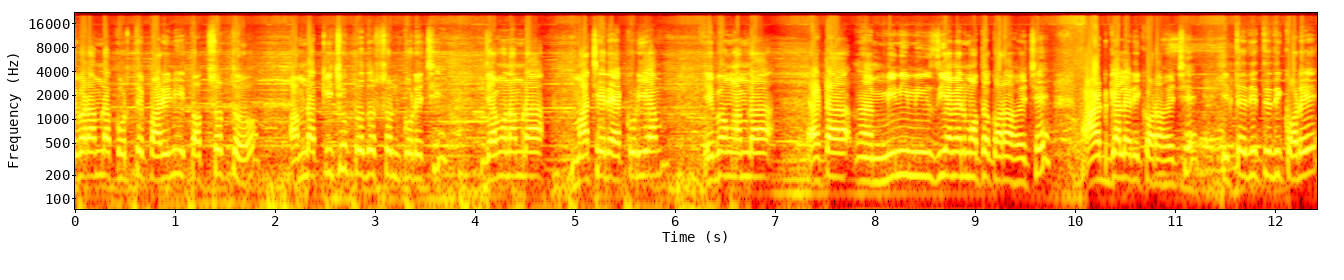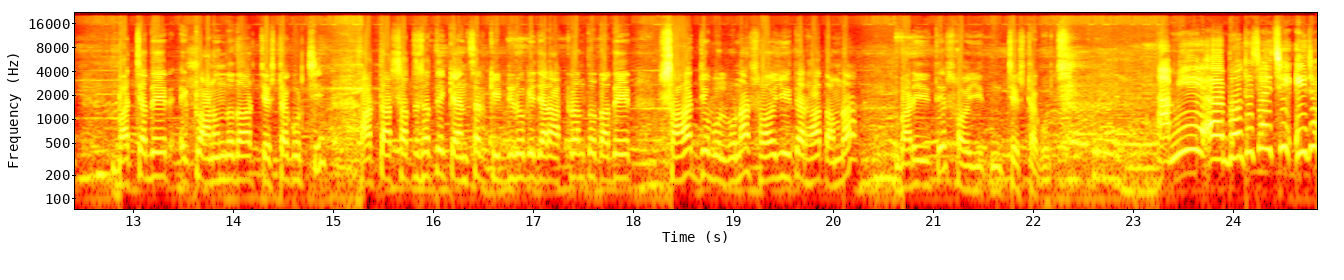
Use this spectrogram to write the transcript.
এবার আমরা করতে পারিনি। তৎসত্ত্বেও আমরা কিছু প্রদর্শন করেছি। যেমন আমরা মাছের অ্যাকোরিয়াম এবং আমরা একটা মিনি মিউজিয়ামের মতো করা হয়েছে, আর্ট গ্যালারি করা হয়েছে। ইত্যাদি ইত্যাদি করে বাচ্চাদের একটু আনন্দ দেওয়ার চেষ্টা করছি। আর তার সাথে সাথে ক্যান্সার, কিডনি রোগে যারা আক্রান্ত তাদের সাহায্য বলব না, সহযোগিতার হাত আমরা বাড়িয়ে দিতে চেষ্টা করছি। আমি বলতে চাইছি এই যে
